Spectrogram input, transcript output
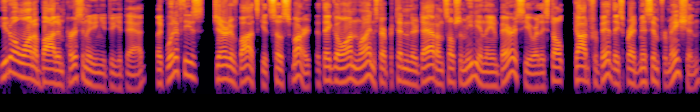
you don't want a bot impersonating you, do you, dad? Like, what if these generative bots get so smart that they go online and start pretending they're dad on social media and they embarrass you or they start, God forbid, they spread misinformation?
